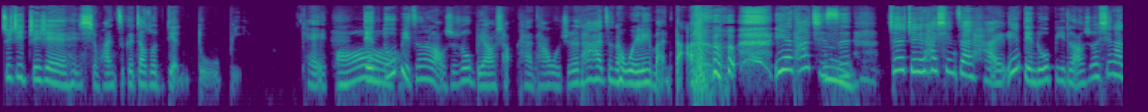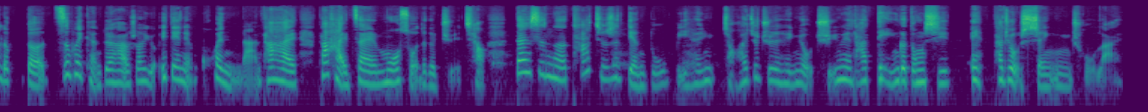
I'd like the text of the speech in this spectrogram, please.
最近 JJ 也很喜欢这个叫做点读笔。OK，、哦、点读笔真的，老实说不要小看它，我觉得它还真的威力蛮大的，因为它其实就是觉得它现在还因为点读笔，老实说现在的的智慧可能对他来说有一点点困难，他还他还在摸索这个诀窍。但是呢，他其实点读笔很小孩就觉得很有趣，因为他点一个东西，哎，他就有声音出来，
